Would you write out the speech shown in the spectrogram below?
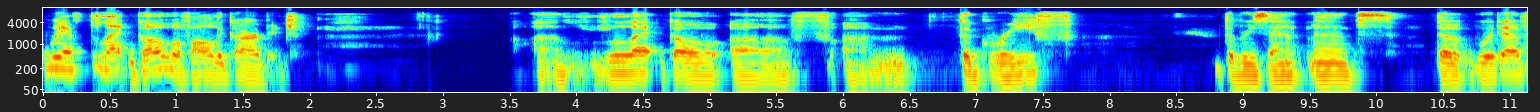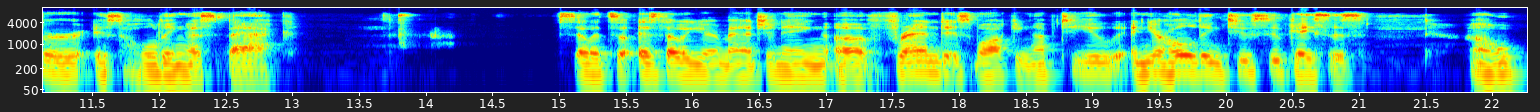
we have to let go of all the garbage. Uh, let go of um, the grief, the resentments, the whatever is holding us back. So it's as though you're imagining a friend is walking up to you and you're holding two suitcases. Oh,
